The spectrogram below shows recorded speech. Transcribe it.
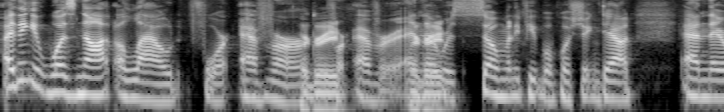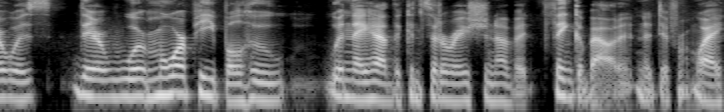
I think it was not allowed forever. Mm-hmm. Agreed. Forever. And there was so many people pushing down. And there was there were more people who when they had the consideration of it, think about it in a different way.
